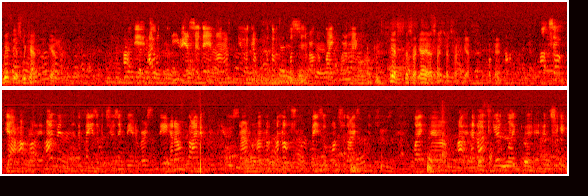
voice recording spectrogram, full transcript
Wait, yes, we can. Yeah. I was yesterday and I asked you a couple, of questions about applying for America. Yes, that's right. Yeah, yeah, that's right. That's right. Yeah. Okay. Uh, so, yeah, I, I'm in the phase of choosing the university and I'm kind of confused. I'm, I'm, not, I'm not sure phase of what should I choose. Like, uh, I, and I'm scared, like, uh, and checking,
